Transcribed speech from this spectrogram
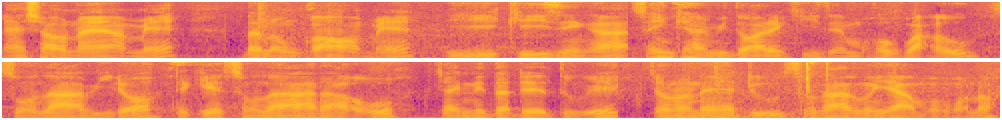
လမ်းလျှောက်နိုင်ရမယ်သက်လုံကောင်းအောင်မယ်ဒီခီးစဉ်ကဇိမ်ခံပြီးသွားတဲ့ခီးစဉ်မဟုတ်ပါဘူးစွန်စားပြီးတော့တကယ်စွန်စားရတာကိုကြိုက်နေတတ်တဲ့သူတွေကျွန်တော်နဲ့အတူစွန်စားခွင့်ရမှာပေါ့နော်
